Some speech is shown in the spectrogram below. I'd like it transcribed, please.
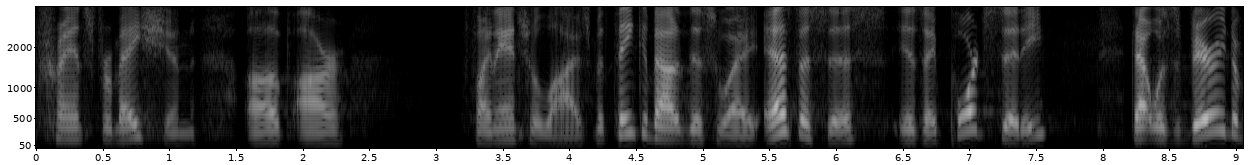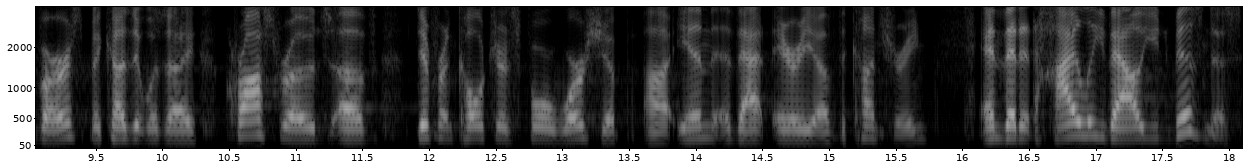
transformation of our financial lives. But think about it this way Ephesus is a port city that was very diverse because it was a crossroads of different cultures for worship uh, in that area of the country, and that it highly valued business.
